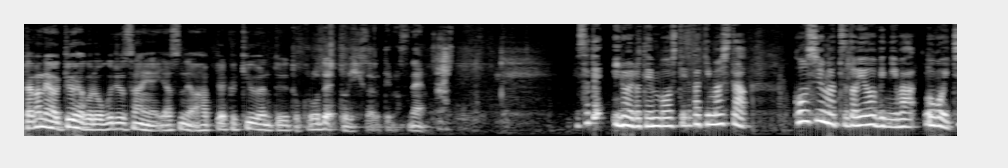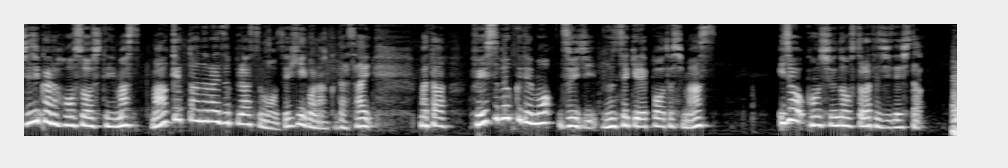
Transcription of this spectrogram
高値は963円、安値は809円というところで取引されていますね。はい。さて、いろいろ展望していただきました。今週末土曜日には午後1時から放送しています。マーケットアナライズプラスもぜひご覧ください。また、Facebook でも随時分析レポートします。以上、今週のストラテジーでした。マ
